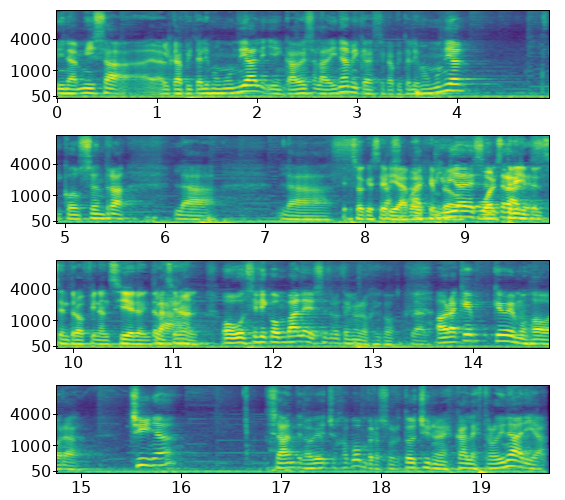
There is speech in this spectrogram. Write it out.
dinamiza al capitalismo mundial y encabeza la dinámica de ese capitalismo mundial y concentra la las Eso que sería, por ejemplo, Wall Street, el centro financiero internacional. Claro. O Silicon Valley, el centro tecnológico. Claro. Ahora, ¿qué, qué vemos ahora? China, ya antes lo había hecho Japón, pero sobre todo China en escala extraordinaria,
